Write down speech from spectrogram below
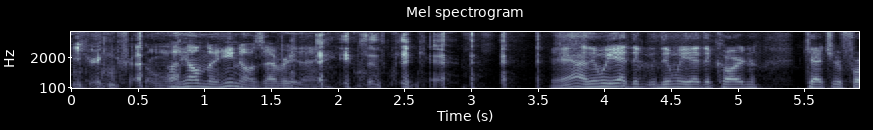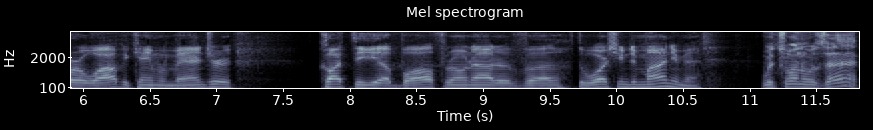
You're incredible. Well, he'll know, he knows everything. yeah. And then we had the then we had the Cardinal catcher for a while, became a manager, caught the uh, ball thrown out of uh, the Washington Monument. Which one was that?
